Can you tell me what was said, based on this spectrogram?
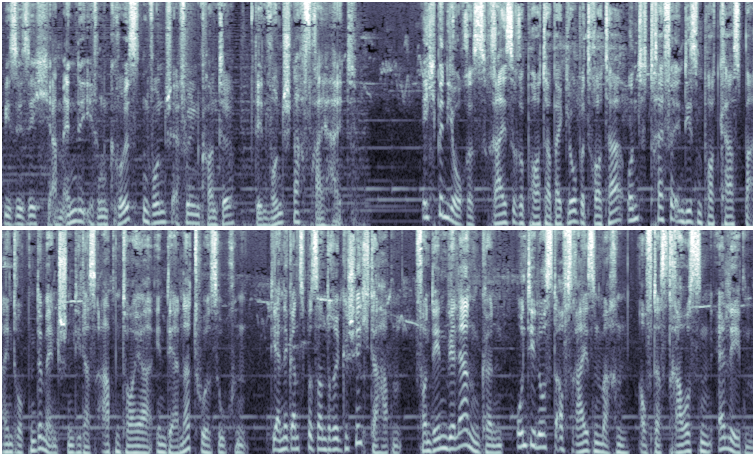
wie sie sich am Ende ihren größten Wunsch erfüllen konnte, den Wunsch nach Freiheit. Ich bin Joris, Reisereporter bei Globetrotter und treffe in diesem Podcast beeindruckende Menschen, die das Abenteuer in der Natur suchen, die eine ganz besondere Geschichte haben, von denen wir lernen können und die Lust aufs Reisen machen, auf das Draußen erleben.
